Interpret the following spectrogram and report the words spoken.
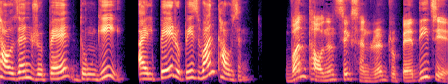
थाउज़ेंड रुपए दूँगी। I pay rupees one thousand one thousand six hundred रुपए दीजिए।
